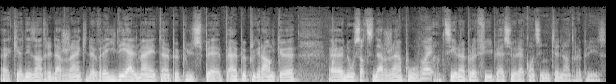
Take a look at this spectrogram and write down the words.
euh, qu'il y a des entrées d'argent qui devraient idéalement être un peu plus un peu plus grandes que euh, nos sorties d'argent pour tirer un profit puis assurer la continuité de l'entreprise.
